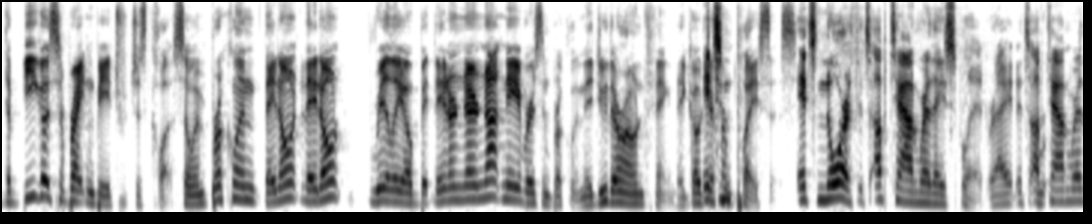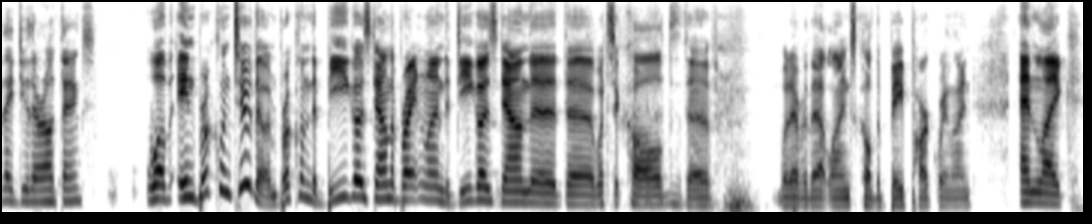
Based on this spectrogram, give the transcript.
The B goes to Brighton Beach, which is close. So in Brooklyn, they don't they don't really obey. They don't. They're not neighbors in Brooklyn. They do their own thing. They go It's- different places. It's north. It's uptown where they split, right? It's uptown where they do their own things. Well, in Brooklyn too, though. In Brooklyn, the B goes down the Brighton line. The D goes down the the what's it called? The whatever that line's called, the Bay Parkway line, and like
